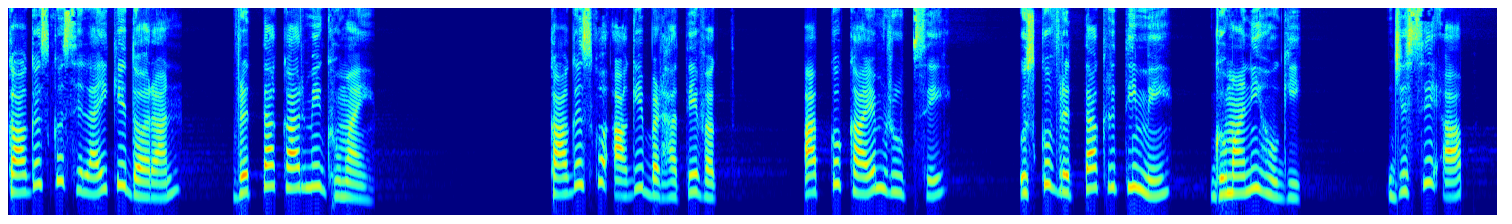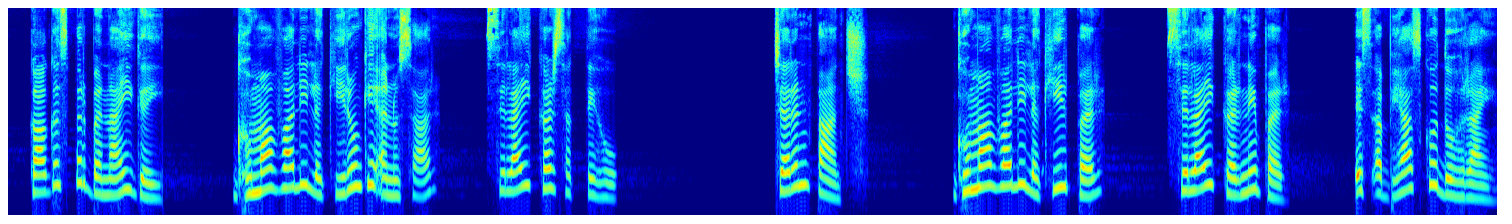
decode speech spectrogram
कागज़ को सिलाई के दौरान वृत्ताकार में घुमाएँ। कागज़ को आगे बढ़ाते वक्त आपको कायम रूप से उसको वृत्ताकृति में घुमानी होगी। जिससे आप कागज़ पर बनाई गई घुमाव वाली लकीरों के अनुसार सिलाई कर सकते हो। चरण पाँच। घुमाव वाली लकीर पर सिलाई करने पर इस अभ्यास को दोहराएँ।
